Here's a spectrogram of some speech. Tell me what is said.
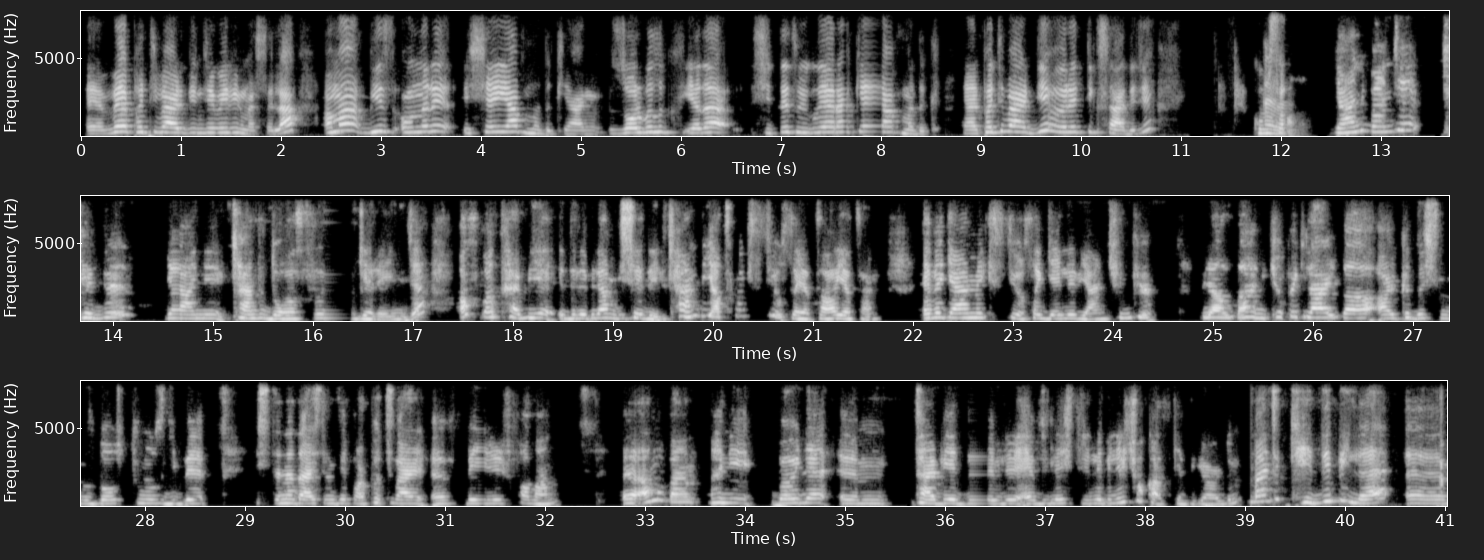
E, ve pati verdiğince verir mesela. Ama biz onları şey yapmadık yani zorbalık ya da şiddet uygulayarak yapmadık. Yani pati ver diye öğrettik sadece. Kumsal. Evet. Yani bence kedi yani kendi doğası gereğince asla terbiye edilebilen bir şey değil. Kendi yatmak istiyorsa yatağa yatar. Eve gelmek istiyorsa gelir yani. Çünkü biraz da hani köpekler de arkadaşınız, dostunuz gibi işte ne derseniz yapar, pati ver, e, verir falan. E, ama ben hani böyle e, terbiye edilebilir, evcilleştirilebilir çok az kedi gördüm. Bence kedi bile e,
